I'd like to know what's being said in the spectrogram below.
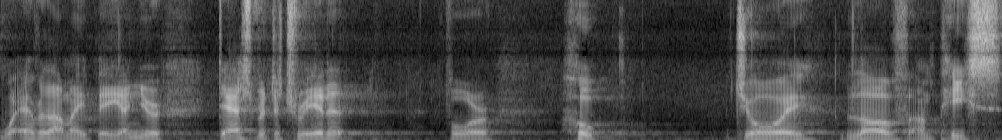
whatever that might be, and you're desperate to trade it for hope, joy, love, and peace.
